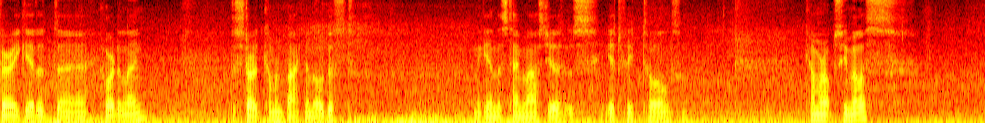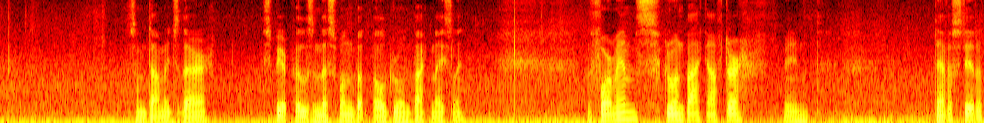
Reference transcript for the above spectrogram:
variegated uh, cordyline, just started coming back in August. And again this time last year it was 8 feet tall. So. Chamaerops humilis, some damage there. Spear pulls in this one but all grown back nicely the phormiums growing back after being devastated.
